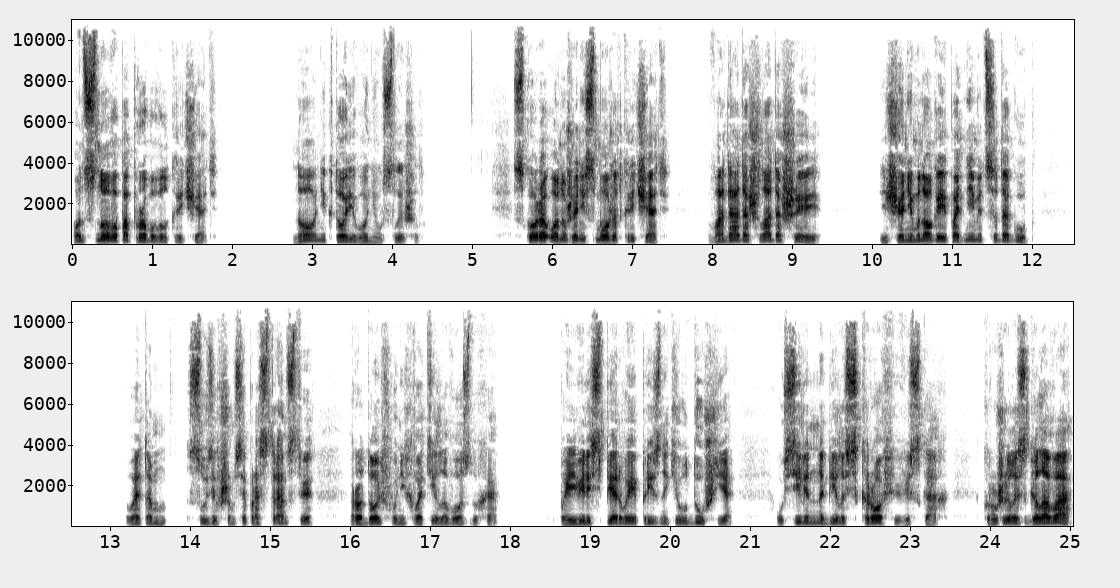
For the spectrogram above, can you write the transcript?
Он снова попробовал кричать, но никто его не услышал. Скоро он уже не сможет кричать. Вода дошла до шеи. Еще немного и поднимется до губ. В этом сузившемся пространстве Родольфу не хватило воздуха. Появились первые признаки удушья. Усиленно билась кровь в висках, кружилась голова.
